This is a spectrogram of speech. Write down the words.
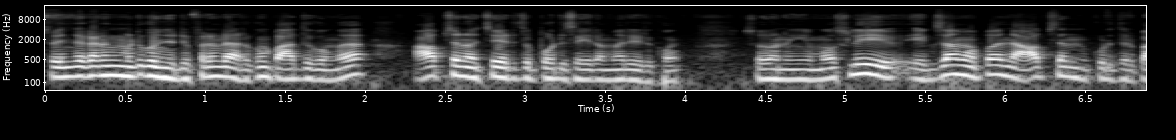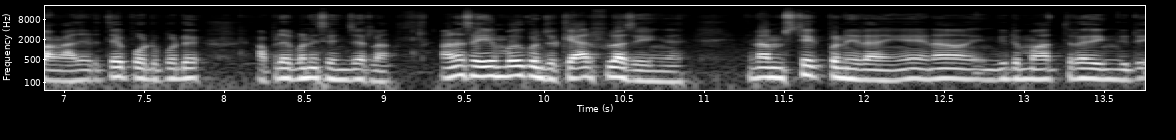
ஸோ இந்த கணக்கு மட்டும் கொஞ்சம் டிஃப்ரெண்ட்டாக இருக்கும். பார்த்துக்கோங்க. ஆப்ஷன் வச்சு எடுத்து போட்டு செய்கிற மாதிரி இருக்கும். ஸோ நீங்கள் மோஸ்ட்லி எக்ஸாம் அப்போ அந்த ஆப்ஷன் கொடுத்துருப்பாங்க. அதை எடுத்தே போட்டு போட்டு அப்ளை பண்ணி செஞ்சிடலாம். ஆனால் செய்யும்போது கொஞ்சம் கேர்ஃபுல்லாக செய்யுங்க. ஏன்னா மிஸ்டேக் பண்ணிடாதீங்க. ஏன்னா இங்கிட்டு மாத்திரை இங்கிட்டு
